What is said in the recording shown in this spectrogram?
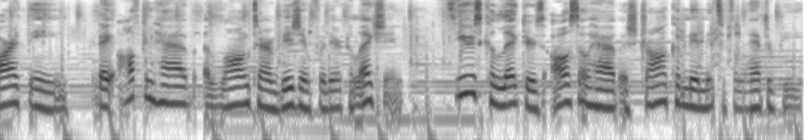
or a theme. They often have a long term vision for their collection. Serious collectors also have a strong commitment to philanthropy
